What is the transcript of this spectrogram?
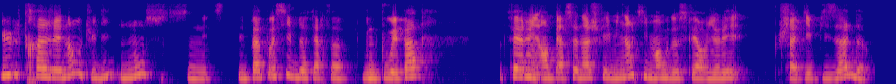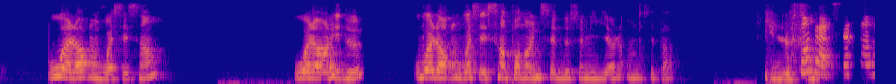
ultra gênants où tu dis, non, ce n'est pas possible de faire ça. Vous ne pouvez pas faire une- un personnage féminin qui manque de se faire violer chaque épisode, ou alors on voit ses seins, ou alors les deux, ou alors on voit ses seins pendant une scène de semi-viol, on ne sait pas. Ils le Pourtant, font. par certains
